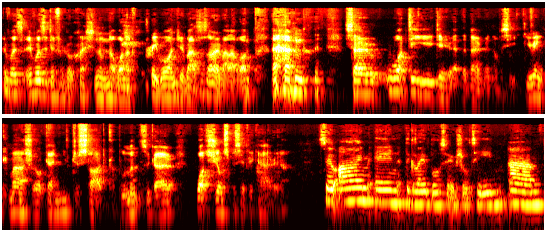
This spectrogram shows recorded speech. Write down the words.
It was it was a difficult question. I'm not one I've pre-warned you about, so sorry about that one. Um, so, what do you do at the moment? Obviously, you're in commercial again. You've just started a couple of months ago. What's your specific area? So, I'm in the global social team. Um,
